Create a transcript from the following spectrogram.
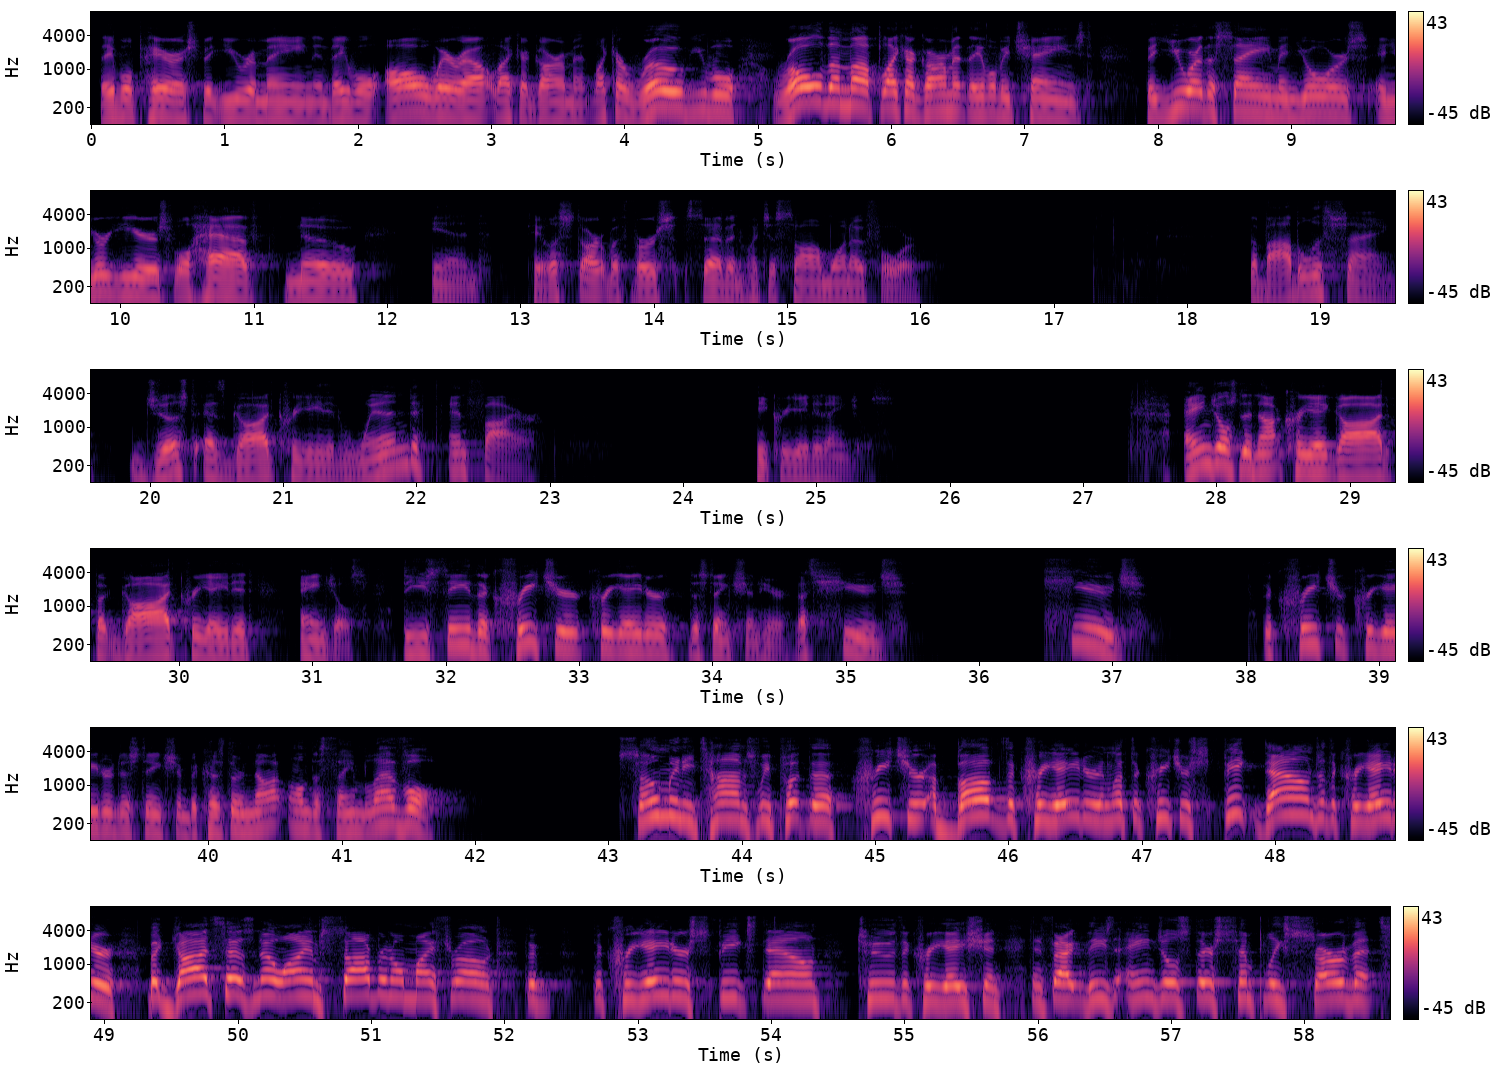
They will perish, but you remain, and they will all wear out like a garment. Like a robe, you will roll them up like a garment, they will be changed. but you are the same, and yours and your years will have no end. Okay, let's start with verse 7, which is Psalm 104. The Bible is saying, just as God created wind and fire, he created angels. Angels did not create God, but God created angels. Do you see the creature creator distinction here? That's huge. Huge. The creature creator distinction because they're not on the same level. So many times we put the creature above the creator and let the creature speak down to the creator. But God says, No, I am sovereign on my throne. The, the creator speaks down to the creation. In fact, these angels, they're simply servants.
